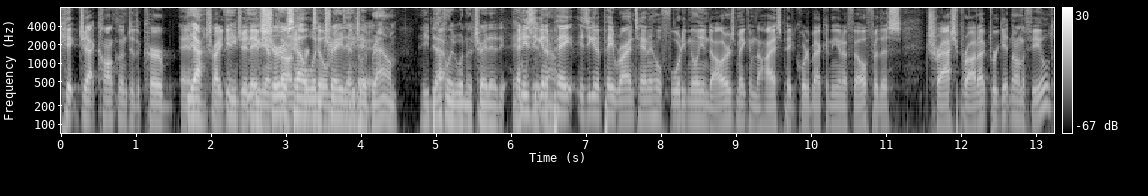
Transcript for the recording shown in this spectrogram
kick Jack Conklin to the curb and yeah, try to get he, Jadeveon he sure Clowney as hell for wouldn't till trade 10 AJ million. Brown. He definitely wouldn't have traded. And is he going going to pay? Is he going to pay Ryan Tannehill forty million dollars, make him the highest paid quarterback in the NFL for this trash product we're getting on the field?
